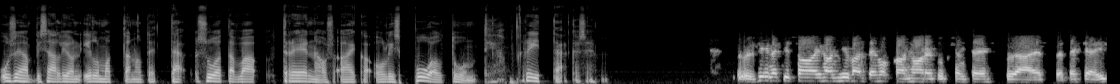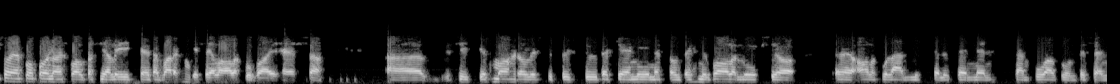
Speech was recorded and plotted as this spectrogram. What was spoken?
useampi sali on ilmoittanut, että suotava treenausaika olisi puoli tuntia. Riittääkö se? Siinäkin saa ihan hyvän tehokkaan harjoituksen tehtyä, että tekee isoja kokonaisvaltaisia liikkeitä varsinkin siellä alkuvaiheessa. Sitten jos mahdollisesti pystyy tekemään niin, että on tehnyt valmiiksi jo alkulämmittelyt ennen tämän puolituntisen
